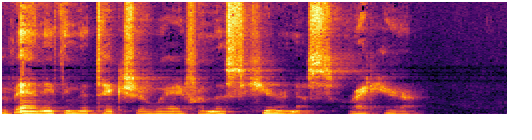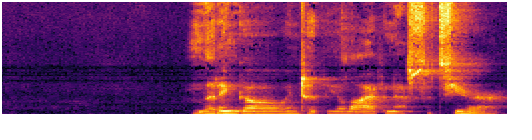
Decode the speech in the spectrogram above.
of anything that takes you away from this here-ness right here. Letting go into the aliveness that's here,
